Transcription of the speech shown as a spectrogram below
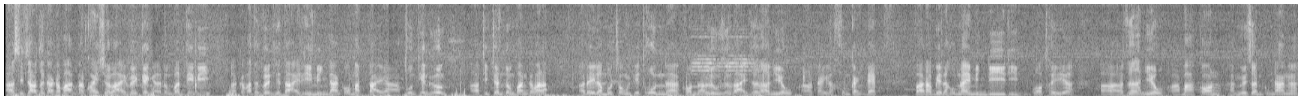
À, xin chào tất cả các bạn đã quay trở lại với kênh à, Đồng Văn TV à, Các bạn thân mến, hiện tại thì mình đang có mặt tại à, thôn Thiên Hương, à, thị trấn Đồng Văn các bạn ạ. À, đây là một trong những cái thôn à, còn à, lưu giữ lại rất là nhiều à, cái khung cảnh đẹp. Và đặc biệt là hôm nay mình đi thì cũng có thấy à, à rất là nhiều à, bà con, à, người dân cũng đang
